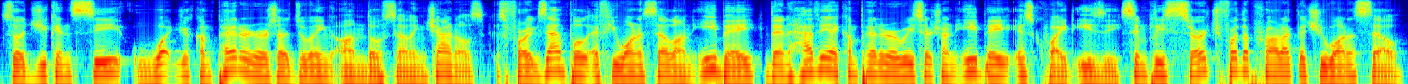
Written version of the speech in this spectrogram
so that you can see what your your competitors are doing on those selling channels. For example, if you want to sell on eBay, then having a competitor research on eBay is quite easy. Simply search for the product that you want to sell.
